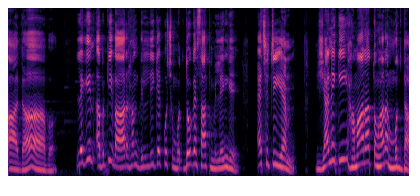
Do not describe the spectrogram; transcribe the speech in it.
आदाब। लेकिन अब की बार हम दिल्ली के कुछ मुद्दों के साथ मिलेंगे। एच टी एम यानी कि हमारा तुम्हारा मुद्दा।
